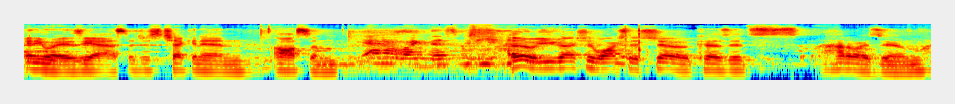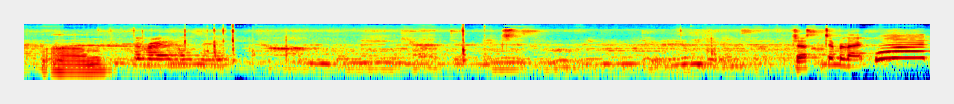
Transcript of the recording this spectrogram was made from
Anyways, yeah, so just checking in. Awesome. Yeah, I don't like this video. Oh, you guys should watch this show because it's. How do I zoom? Um, The regular Zoom. the main character in this movie. They really get into it. Justin Timberlake. What?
